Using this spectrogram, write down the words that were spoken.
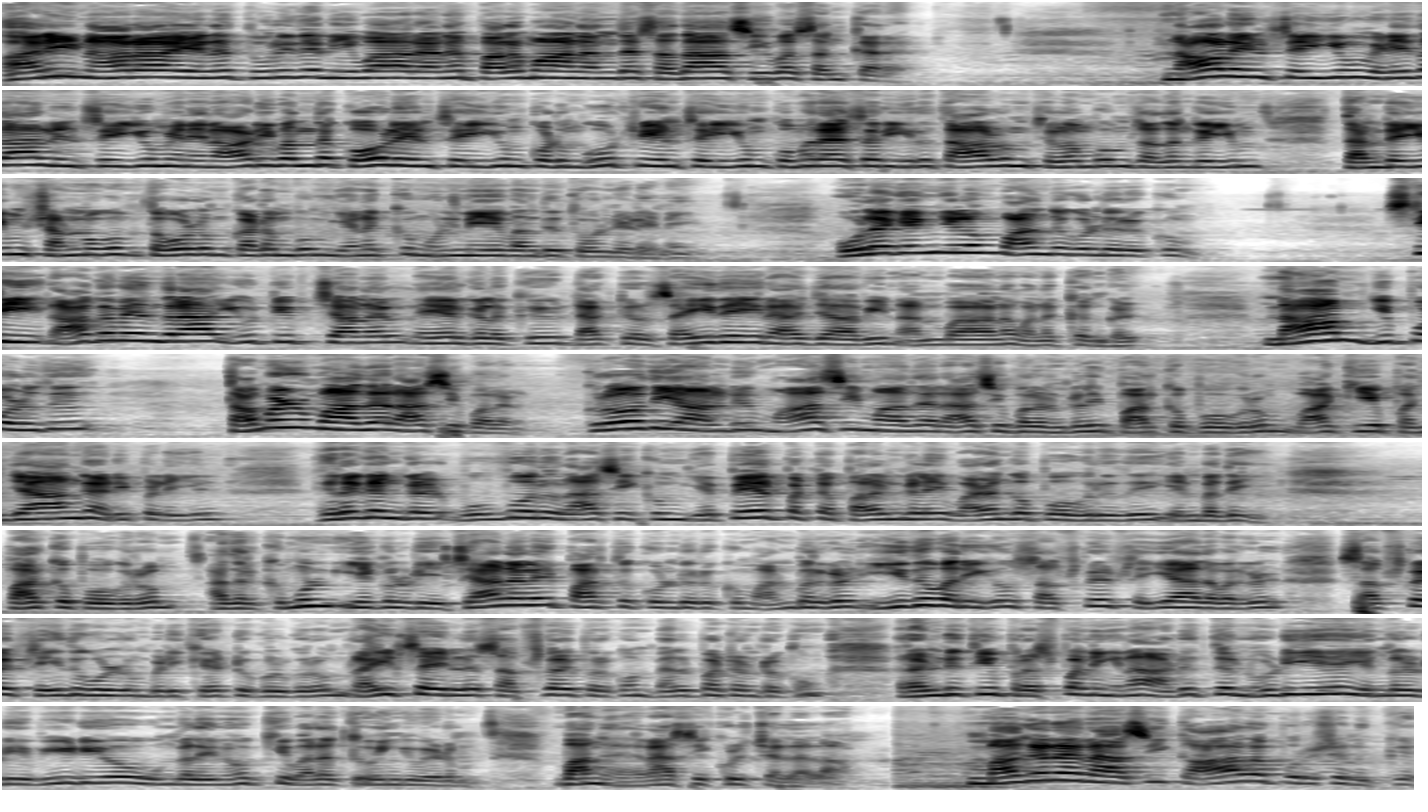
ஹரிநாராயண துரித நிவாரண பரமானந்த சதாசிவ சங்கர. நாளின் செய்யும் வினைதாளின் செய்யும் என நாடி வந்த கோளென் செய்யும் கொடுங்கூற்றியன் செய்யும் குமரேசர் இரு தாளும் சிலம்பும் சதங்கையும் தண்டையும் சண்முகம் தோளும் கடம்பும் எனக்கு முன்னே வந்து தோன்றினே உலகெங்கிலும் வாழ்ந்து கொண்டிருக்கும் ஸ்ரீ ராகவேந்திரா யூடியூப் சேனல் நேயர்களுக்கு டாக்டர் சைதை ராஜாவின் அன்பான வணக்கங்கள். நாம் இப்பொழுது தமிழ் மாத ராசி பலன். குரோதி ஆண்டு மாசி மாத ராசி பலன்களை பார்க்க போகிறோம். வாக்கிய பஞ்சாங்க அடிப்படையில் கிரகங்கள் ஒவ்வொரு ராசிக்கும் எப்பேற்பட்ட பலன்களை வழங்கப் போகிறது என்பதை பார்க்க போகிறோம். அதற்கு முன் எங்களுடைய சேனலை பார்த்து கொண்டிருக்கும் அன்பர்கள் இதுவரைக்கும் சப்ஸ்கிரைப் செய்யாதவர்கள் சப்ஸ்கிரைப் செய்து கொள்ளும்படி கேட்டுக்கொள்கிறோம். ரைட் சைடில் சப்ஸ்கிரைப் இருக்கும் பெல் பட்டன் இருக்கும். ரெண்டுத்தையும் ப்ரெஸ் பண்ணிங்கன்னா அடுத்த நொடியே எங்களுடைய வீடியோ உங்களை நோக்கி வர துவங்கிவிடும். வாங்க ராசிக்குள் செல்லலாம். மகர ராசி கால புருஷனுக்கு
